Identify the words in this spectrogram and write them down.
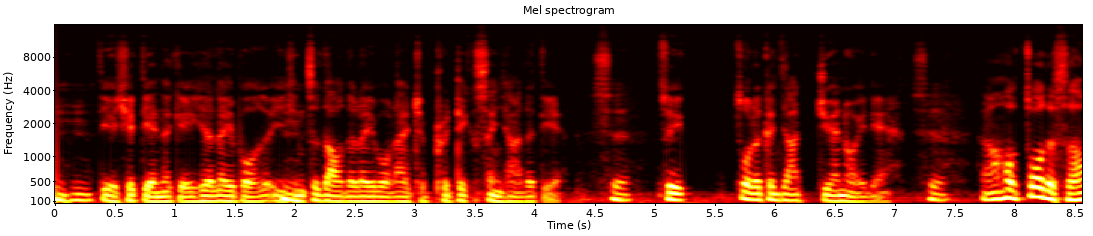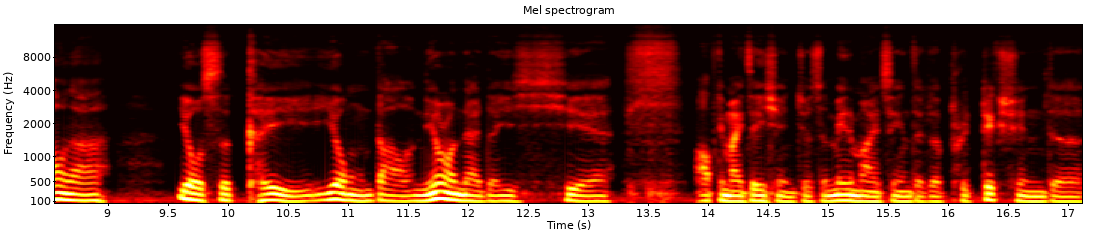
嗯哼，有些点呢给一些 label，已经知道的 label 来去 predict 剩下的点，是，所以做的更加 general 一点。是，然后做的时候呢，又是可以用到 neural net 的一些 optimization，就是 minimizing 这个 prediction 的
